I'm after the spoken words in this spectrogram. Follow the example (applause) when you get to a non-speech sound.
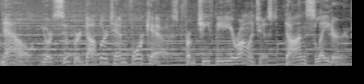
Now, your Super Doppler 10 forecast from Chief Meteorologist Don Slater.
